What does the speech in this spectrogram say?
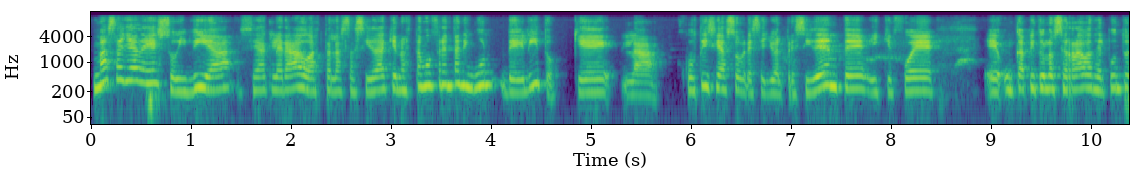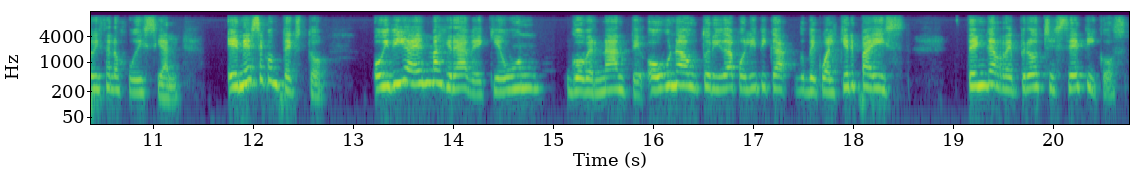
Más allá de eso, hoy día se ha aclarado hasta la saciedad que no estamos frente a ningún delito, que la justicia sobreselló al presidente y que fue eh, un capítulo cerrado desde el punto de vista de lo judicial. En ese contexto, hoy día es más grave que un gobernante o una autoridad política de cualquier país tenga reproches éticos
